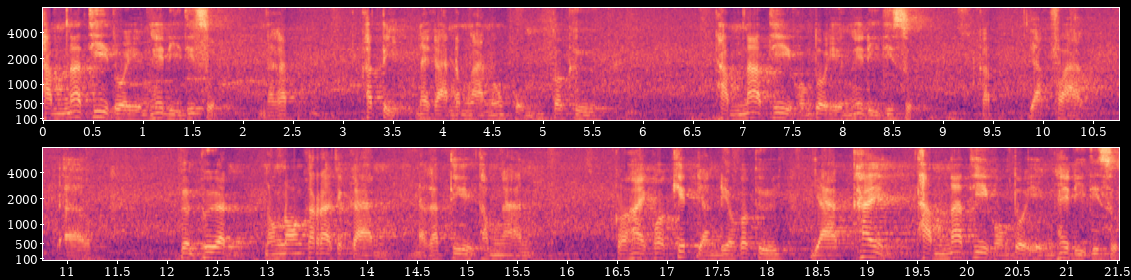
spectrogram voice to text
ทำหน้าที่ตัวเองให้ดีที่สุดนะครับ คติในการทำงานของผมก็คือ ทำหน้าที่ของตัวเองให้ดีที่สุดครับอยากฝากเอ่อเพื่อนๆน้องๆข้าราชการนะครับที่ทำงาน ก็ให้ข้อคิดอย่างเดียวก็คือ อยากให้ทำหน้าที่ของตัวเองให้ดีที่สุด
